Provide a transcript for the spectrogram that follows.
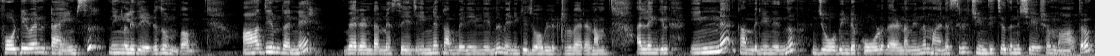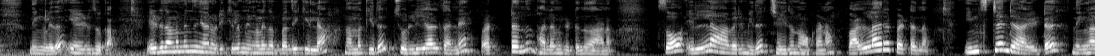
ഫോർട്ടി വൺ ടൈംസ് നിങ്ങളിത് എഴുതുമ്പം ആദ്യം തന്നെ വരേണ്ട മെസ്സേജ് ഇന്ന കമ്പനിയിൽ നിന്നും എനിക്ക് ജോബ് ലെറ്റർ വരണം. അല്ലെങ്കിൽ ഇന്ന കമ്പനിയിൽ നിന്നും ജോബിന്റെ കോൾ വരണമെന്ന് മനസ്സിൽ ചിന്തിച്ചതിന് ശേഷം മാത്രം നിങ്ങളിത് എഴുതുക. എഴുതണമെന്ന് ഞാൻ ഒരിക്കലും നിങ്ങളെ നിർബന്ധിക്കില്ല. നമുക്കിത് ചൊല്ലിയാൽ തന്നെ പെട്ടെന്ന് ഫലം കിട്ടുന്നതാണ്. സോ എല്ലാവരും ഇത് ചെയ്തു നോക്കണം. വളരെ പെട്ടെന്ന് ഇൻസ്റ്റന്റായിട്ട് നിങ്ങൾ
